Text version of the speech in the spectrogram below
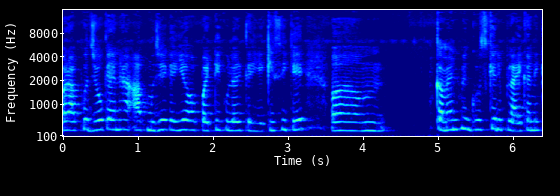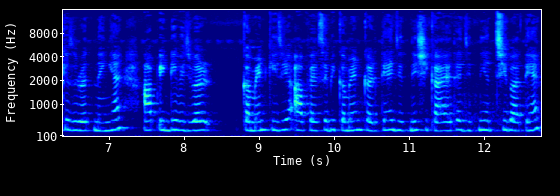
और आपको जो कहना है, आप मुझे कहिए और पर्टिकुलर कहिए। किसी के कमेंट में घुस के रिप्लाई करने की ज़रूरत नहीं है। आप इंडिविजुअल कमेंट कीजिए। आप वैसे भी कमेंट करते हैं, जितनी शिकायत है, जितनी अच्छी बातें हैं,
